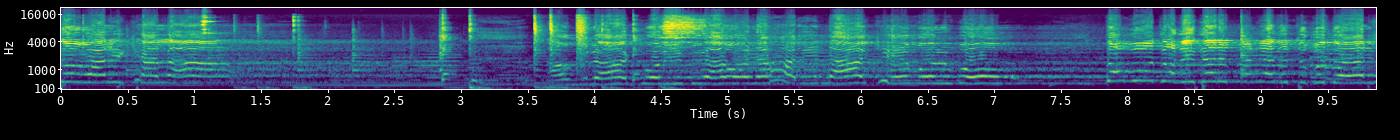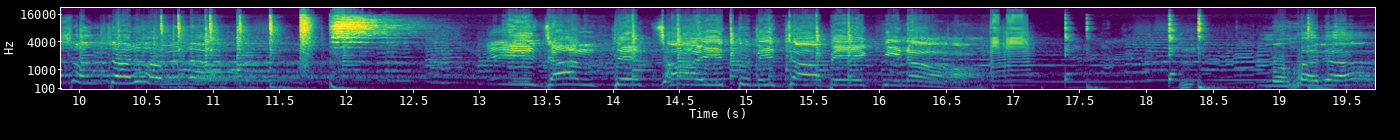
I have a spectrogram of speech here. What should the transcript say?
তোমার খেলা। আমরা গরিবরা অনাহারে না খেয়ে মরবো। তবু ধনীদের মনে এতটুকু দয়ার সঞ্চার হবে না। জানতে চাই তুমি যাবে কিনা। মহারাজ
